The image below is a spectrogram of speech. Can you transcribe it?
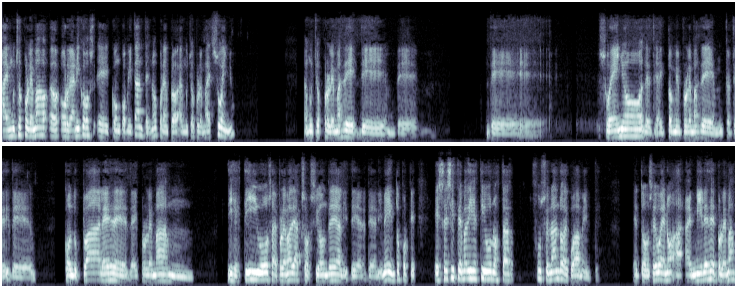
hay muchos problemas eh, orgánicos eh, concomitantes, ¿no? Por ejemplo, hay muchos problemas de sueño, hay muchos problemas de, de, sueño, hay también problemas de, conductuales, hay problemas mm, digestivos, hay problemas de absorción de, de alimentos, porque ese sistema digestivo no está funcionando adecuadamente. Entonces, bueno, hay miles de problemas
